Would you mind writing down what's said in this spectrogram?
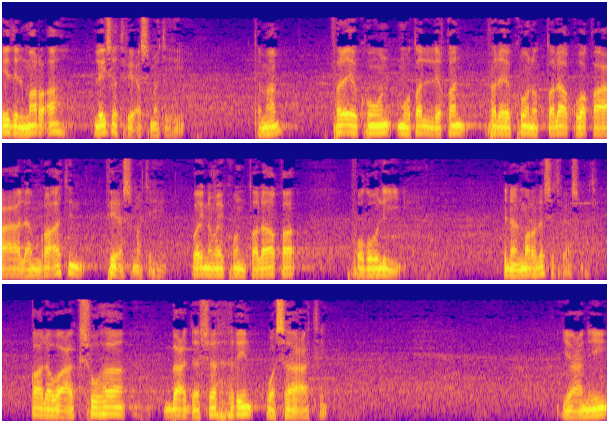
إذ المرأة ليست في عصمته. تمام؟ فلا يكون مطلقا فلا يكون الطلاق وقع على امرأة في عصمته وإنما يكون طلاق فضولي. إن المرأة ليست في عصمته قال وعكسها بعد شهر وساعة. يعني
